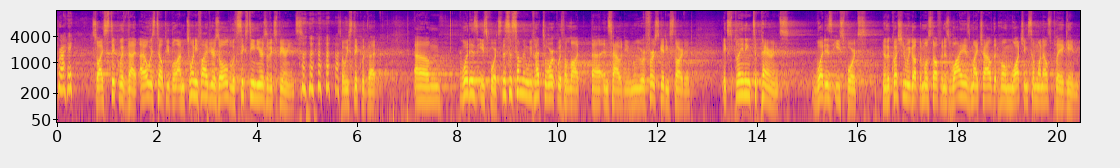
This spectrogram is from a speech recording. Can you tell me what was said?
Right. So I stick with that. I always tell people I'm 25 years old with 16 years of experience. so we stick with that. Um, what is esports? This is something we've had to work with a lot uh, in Saudi when we were first getting started. Explaining to parents what is esports. Now, the question we got the most often is why is my child at home watching someone else play a game?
